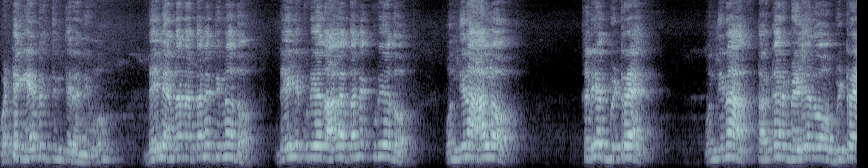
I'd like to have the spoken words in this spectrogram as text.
ಹೊಟ್ಟೆಗೆ ಏನ್ರಿ ತಿಂತೀರಾ ನೀವು? ಡೈಲಿ ಅನ್ನನ ತಾನೇ ತಿನ್ನೋದು. ಡೈಲಿ ಕುಡಿಯೋದು, ಹಾಲ ತಾನೇ ಕುಡಿಯೋದು. ಒಂದಿನ ಹಾಲು ಕರಿಯೋದು ಬಿಟ್ರೆ, ಒಂದಿನ ತರಕಾರಿ ಬೆಳೆಯೋದು ಬಿಟ್ರೆ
